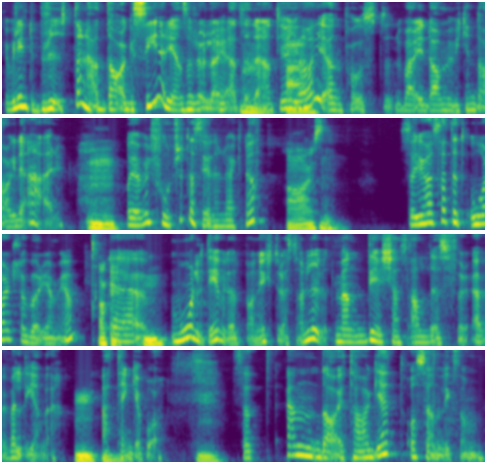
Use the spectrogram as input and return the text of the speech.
jag vill inte bryta den här dagserien som rullar hela tiden. Att jag gör ju en post varje dag med vilken dag det är. Mm. Och jag vill fortsätta se den räkna upp. Ja, just det. Så jag har satt ett år till att börja med. Okej. Eh, Mm. Målet är väl att vara nykter resten av livet, men det känns alldeles för överväldigande Mm. att tänka på. Mm. Så att en dag i taget och sen liksom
